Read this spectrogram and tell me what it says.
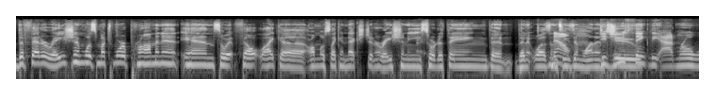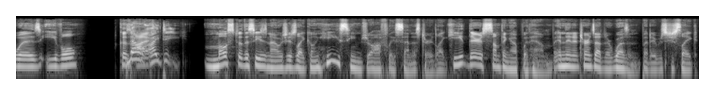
The Federation was much more prominent in, so it felt like a almost like a next generation y sort of thing than than it was in Now, season one and Did two. you think the Admiral was evil? Because No, I, I, did. most of the season I was just like going, he seems awfully sinister. Like he, there's something up with him, and then it turns out there wasn't. But it was just like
